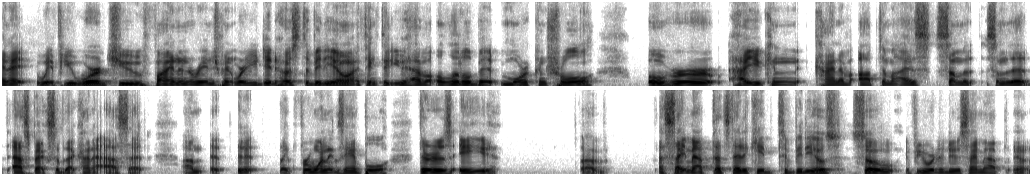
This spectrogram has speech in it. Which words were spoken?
And I, if you were to find an arrangement where you did host the video, I think that you have a little bit more control over how you can kind of optimize some of some of the aspects of that kind of asset. Um, it, it, like for one example, there is a uh, a sitemap that's dedicated to videos. So if you were to do a sitemap, you know,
